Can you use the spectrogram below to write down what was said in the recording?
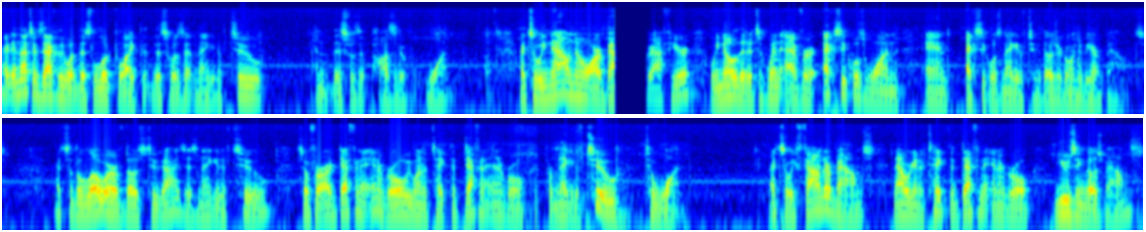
Right, and that's exactly what this looked like, that this was at negative 2, and this was at positive 1. Right, so we now know our bound graph here. We know that it's whenever x equals 1 and x equals negative 2. Those are going to be our bounds. Right, so the lower of those two guys is negative 2. So for our definite integral, we want to take the definite integral from negative 2 to 1. Right, so we found our bounds. Now we're going to take the definite integral using those bounds.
